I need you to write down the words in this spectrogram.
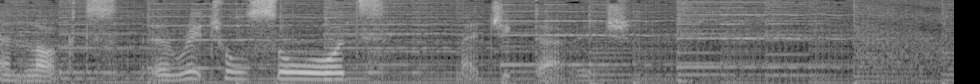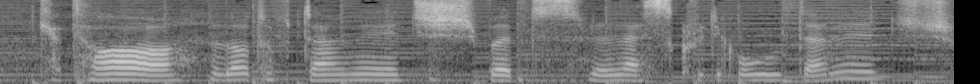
unlocked. A ritual sword, magic damage. Cathar, a lot of damage, but less critical damage.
